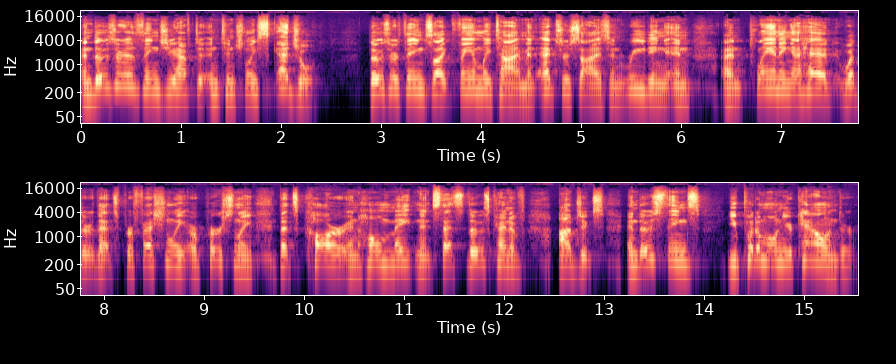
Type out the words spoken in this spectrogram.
And those are the things you have to intentionally schedule. Those are things like family time and exercise and reading and, and planning ahead, whether that's professionally or personally. That's car and home maintenance. That's those kind of objects. And those things, you put them on your calendar.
